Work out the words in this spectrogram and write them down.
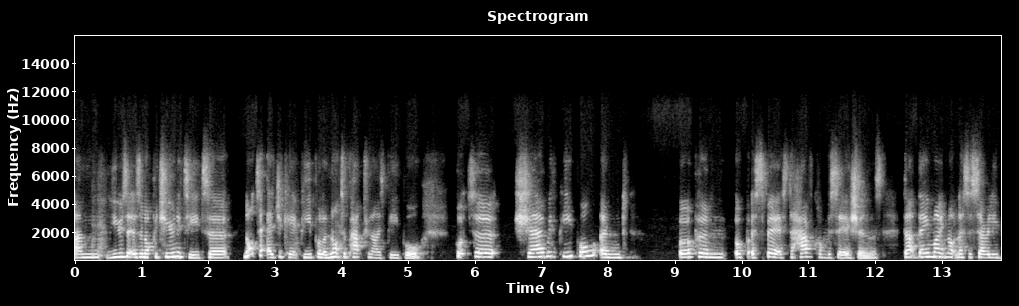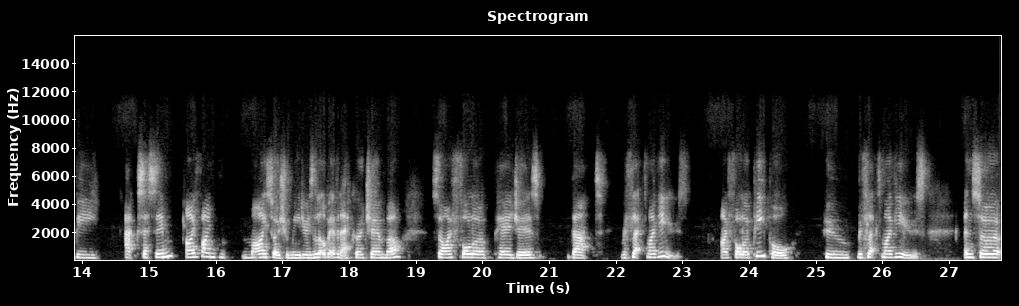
and use it as an opportunity to not to educate people and not to patronize people but to share with people and open up a space to have conversations that they might not necessarily be accessing. I find my social media is a little bit of an echo chamber. So I follow pages that reflect my views. I follow people who reflect my views. And so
